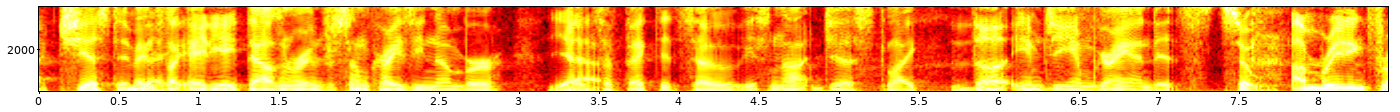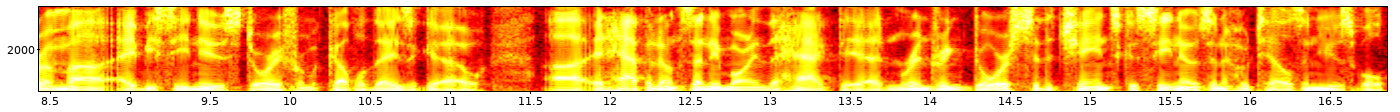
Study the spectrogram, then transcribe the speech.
yeah. Just in Maybe Vegas. it's like 88,000 rooms or some crazy number Yeah. that's affected. So it's not just like the MGM Grand. It's So I'm reading from uh, ABC News story from a couple days ago. Uh, it happened on Sunday morning. The hack did, rendering doors to the chains, casinos, and hotels unusable.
